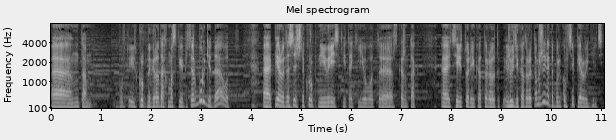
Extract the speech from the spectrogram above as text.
э, ну, там, в крупных городах Москве и Петербурге, да, вот, э, первые достаточно крупные еврейские такие вот, э, скажем так, э, территории, которые, вот, люди, которые там жили, это были купцы первой гильдии.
